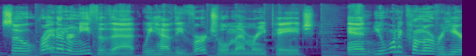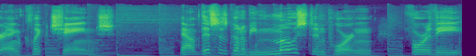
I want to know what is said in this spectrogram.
So right underneath of that, we have the virtual memory page, and you want to come over here and click change. Now this is going to be most important for the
